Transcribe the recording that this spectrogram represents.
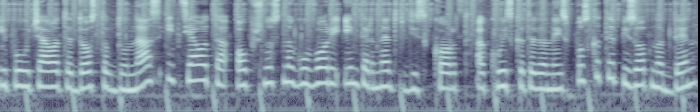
и получавате достъп до нас и цял цялата общност на Говори Интернет в Дискорд. Ако искате да не изпускате епизод на ден,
